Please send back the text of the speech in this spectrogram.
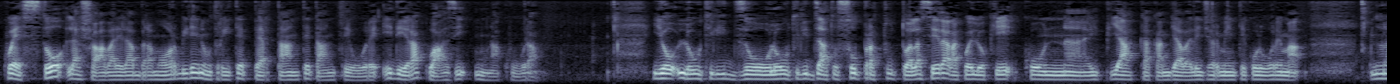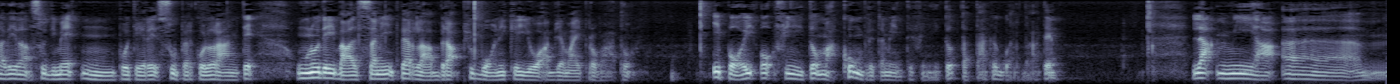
Questo lasciava le labbra morbide e nutrite per tante tante ore ed era quasi una cura io lo utilizzo, l'ho utilizzato soprattutto alla sera, era quello che con eh, il pH cambiava leggermente colore, ma non aveva su di me un potere super colorante, uno dei balsami per labbra più buoni che io abbia mai provato. E poi ho finito, ma completamente finito, tattac, guardate, la mia, ehm,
